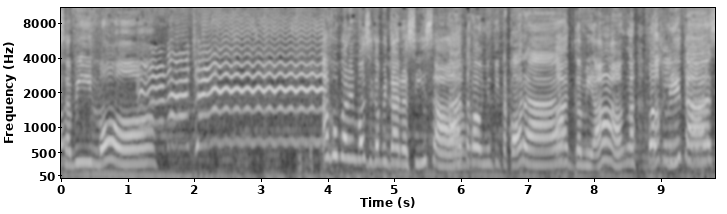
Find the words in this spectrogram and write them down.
Sabihin mo. Ako pa rin po si Kapitana Sisa. At ako yung tita Cora. At kami ang Baklitas!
